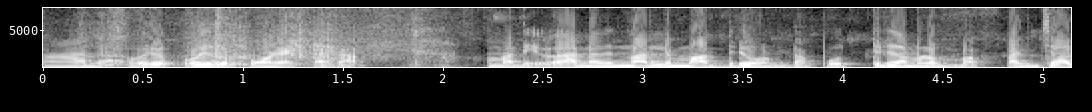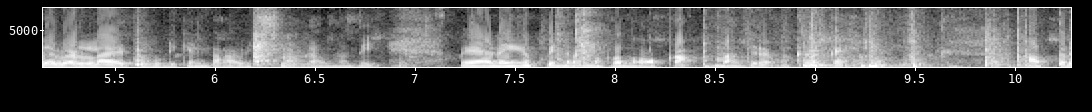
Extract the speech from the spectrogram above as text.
നാല് ഒരു ഒരു കപ്പ് കൂടെ ഇട്ടേക്കാം. മതി കാരണം അതിന് നല്ല മധുരമുണ്ട്. അപ്പോൾ ഒത്തിരി നമ്മൾ പഞ്ചാര വെള്ളമായിട്ട് കുടിക്കേണ്ട ആവശ്യമില്ല. മതി. വേണമെങ്കിൽ പിന്നെ നമുക്ക് നോക്കാം മധുരം. ഓക്കെ. അത്ര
